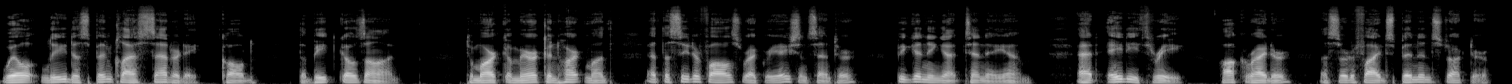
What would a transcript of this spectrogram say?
will lead a spin class Saturday called The Beat Goes On to mark American Heart Month at the Cedar Falls Recreation Center beginning at 10 a.m. At 83, Hawkrider, a certified spin instructor,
